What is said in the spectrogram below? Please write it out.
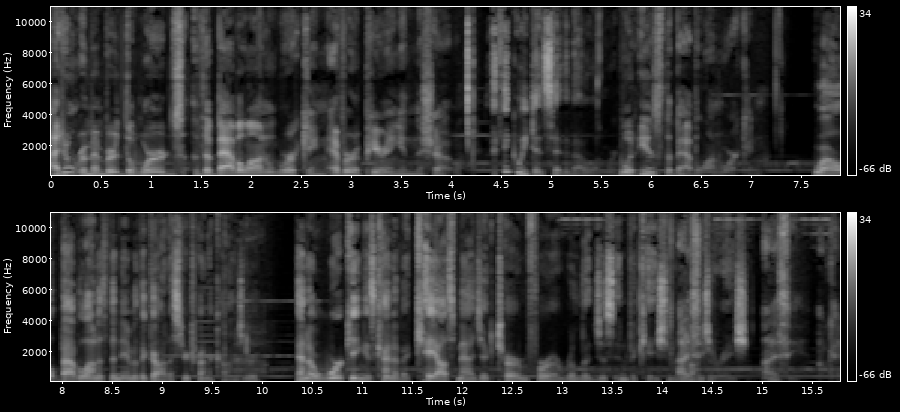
I don't remember the words the Babalon working ever appearing in the show. I think we did say the Babalon working. What is the Babalon working? Well, Babalon is the name of the goddess you're trying to conjure. And a working is kind of a chaos magic term for a religious invocation or I see. conjuration. I see. Okay.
